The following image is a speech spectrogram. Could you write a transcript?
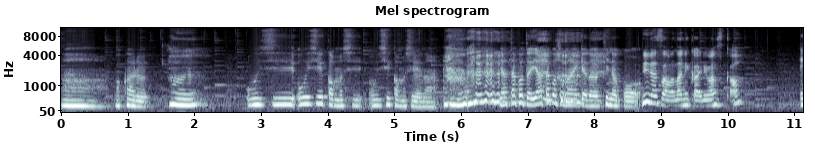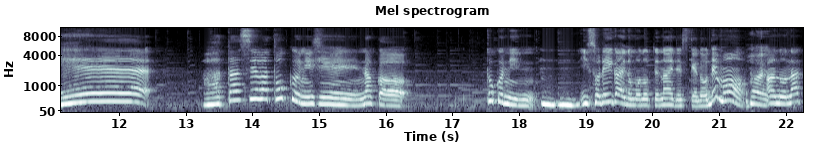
ああ、わかる。はい。美味しい、美味しいかもし、美味しいかもしれない。やったこと、やったことないけど、キノコ。りなさんは何かありますか？ええー、私は特にし、なんか、特に、うんいそれ以外のものってないですけど、でも、はいあの、な、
